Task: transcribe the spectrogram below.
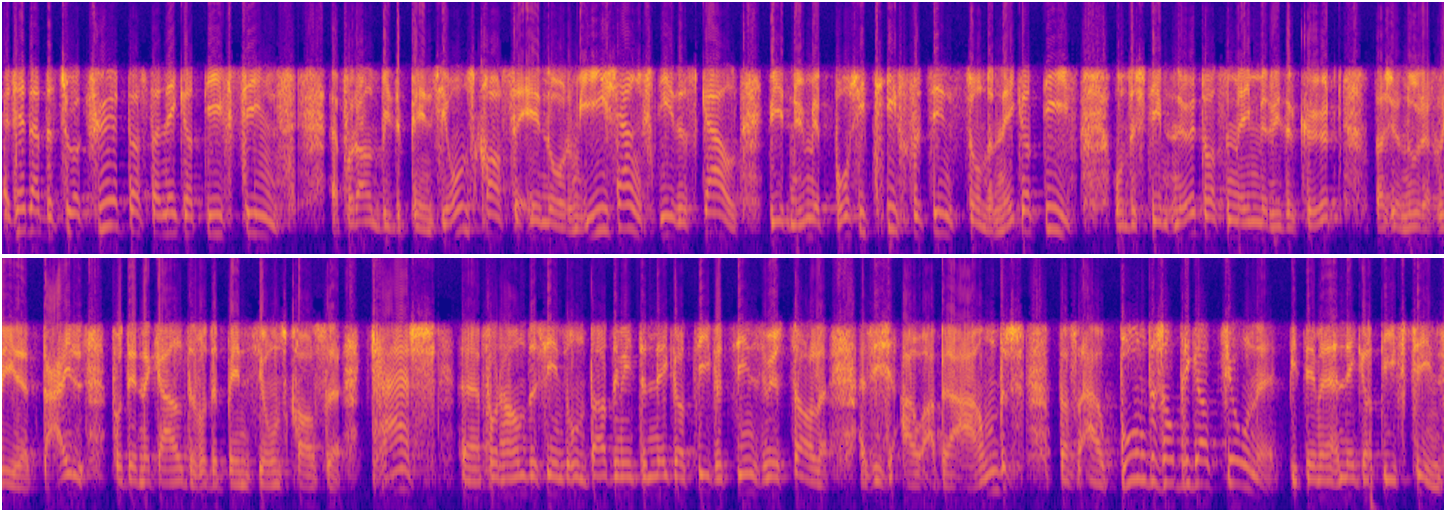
Es hat auch dazu geführt, dass der Negativzins äh, vor allem bei der Pensionskasse enorm einschenkt. Ihres Geld wird nicht mehr positiv verzinst, sondern negativ. Und es stimmt nicht, was man immer wieder hört, dass ja nur ein kleiner Teil von den Geldern von der Pensionskasse Cash äh, vorhanden sind und damit einen negativen Zins müssen zahlen. Es ist auch aber anders, dass auch Bundesobligationen bei dem Negativzins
